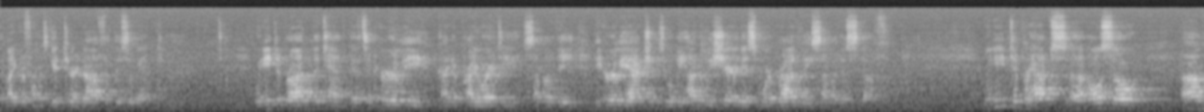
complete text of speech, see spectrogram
the microphones get turned off at this event. We need to broaden the tent. That's an early kind of priority. Some of the, the early actions will be how do we share this more broadly, some of this stuff. We need to perhaps uh, also um,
